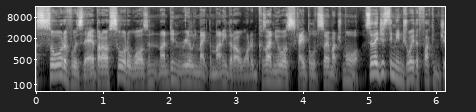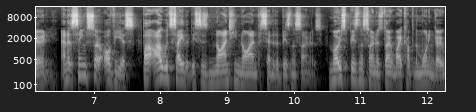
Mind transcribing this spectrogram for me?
sort of was there, but I sort of wasn't and I didn't really make the money that I wanted because I knew I was capable of so much more. So they just didn't enjoy the fucking journey. And it seems so obvious, but I would say that this is 99% of the business owners. Most business owners don't wake up in the morning go,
